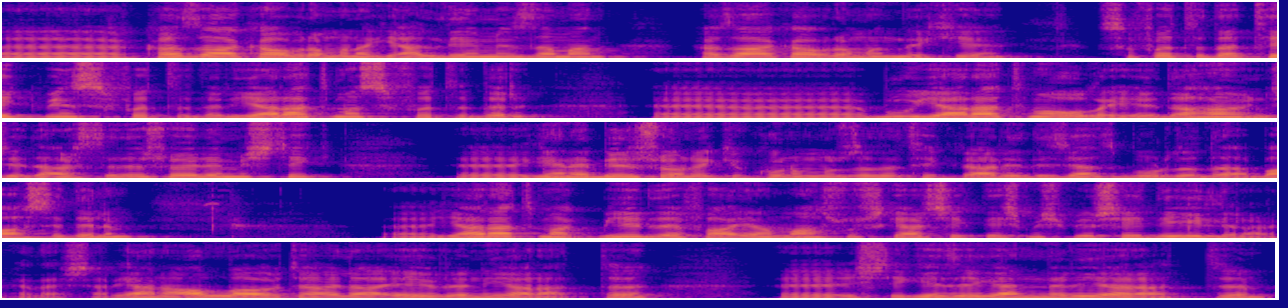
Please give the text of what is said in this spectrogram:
Ee, kaza kavramına geldiğimiz zaman kaza kavramındaki sıfatı da tekvin sıfatıdır, yaratma sıfatıdır. Ee, bu yaratma olayı daha önce derste de söylemiştik. Ee, yine bir sonraki konumuzda da tekrar edeceğiz. Burada da bahsedelim. e, yaratmak bir defaya mahsus gerçekleşmiş bir şey değildir arkadaşlar. Yani Allahü Teala evreni yarattı. e, işte gezegenleri yarattı.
